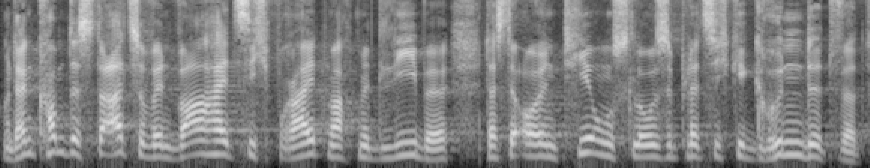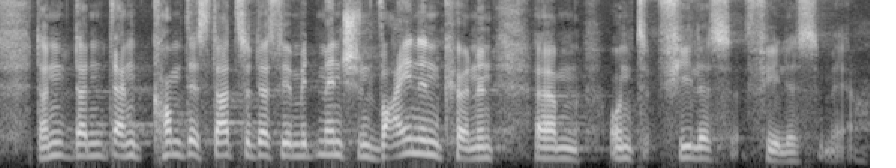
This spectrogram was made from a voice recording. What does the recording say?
Und dann kommt es dazu, wenn Wahrheit sich breit macht mit Liebe, dass der Orientierungslose plötzlich gegründet wird. Dann, dann, dann kommt es dazu, dass wir mit Menschen weinen können ähm, und vieles, vieles mehr.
